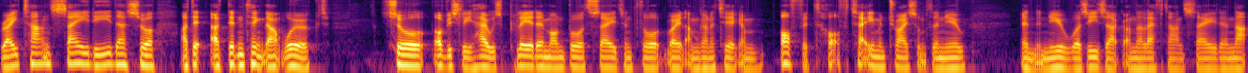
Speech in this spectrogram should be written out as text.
right hand side either. So I did, I didn't think that worked. So obviously Howe's played him on both sides and thought, right, I'm going to take him off it, off time and try something new. And the new was Isak on the left hand side, and that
